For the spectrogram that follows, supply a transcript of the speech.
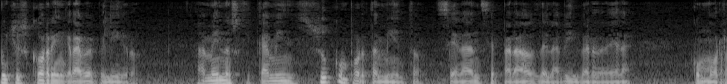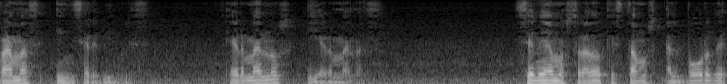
Muchos corren grave peligro. A menos que cambien su comportamiento, serán separados de la vida verdadera como ramas inservibles. Hermanos y hermanas se me ha mostrado que estamos al borde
